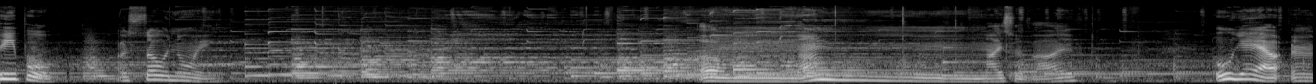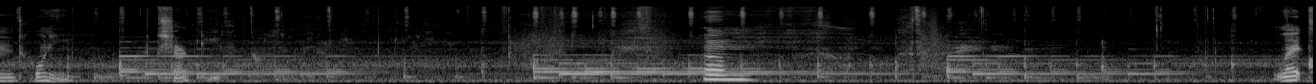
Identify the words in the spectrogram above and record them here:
People are so annoying. Um, um, I survived. Oh yeah, and 20 shark teeth. Um. Let's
